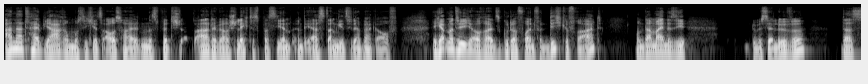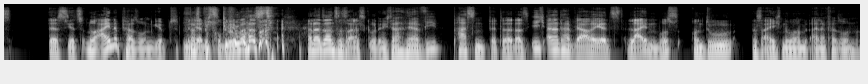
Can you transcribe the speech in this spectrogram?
anderthalb Jahre muss ich jetzt aushalten. Es wird anderthalb Jahre Schlechtes passieren und erst dann geht's wieder bergauf. Ich habe natürlich auch als guter Freund für dich gefragt und da meinte sie, du bist der Löwe, dass es jetzt nur eine Person gibt, mit Das der du Probleme du. hast. Und ansonsten ist alles gut. Und ich dachte, ja, wie passend bitte, dass ich anderthalb Jahre jetzt leiden muss und du es eigentlich nur mit einer Person.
